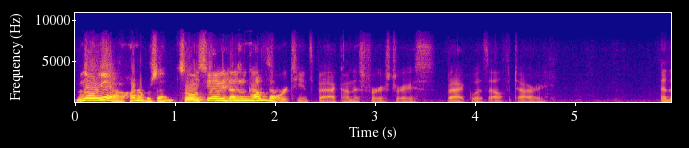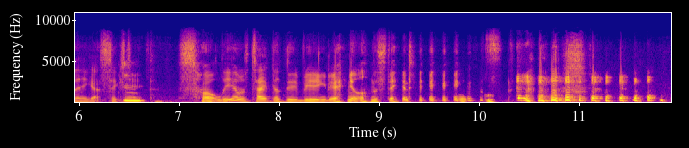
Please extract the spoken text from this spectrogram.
No, yeah, hundred percent. So we'll see how he does in got Monza. 14th back on his first race, back with AlphaTauri. And then he got 16th. So Liam's technically beating Daniel in the standings.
